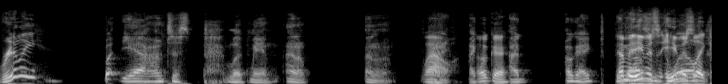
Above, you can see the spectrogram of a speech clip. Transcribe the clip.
really? But yeah, I'm just look, man. I don't. I don't know. Wow. I, okay. I, okay. I mean, he was he was like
